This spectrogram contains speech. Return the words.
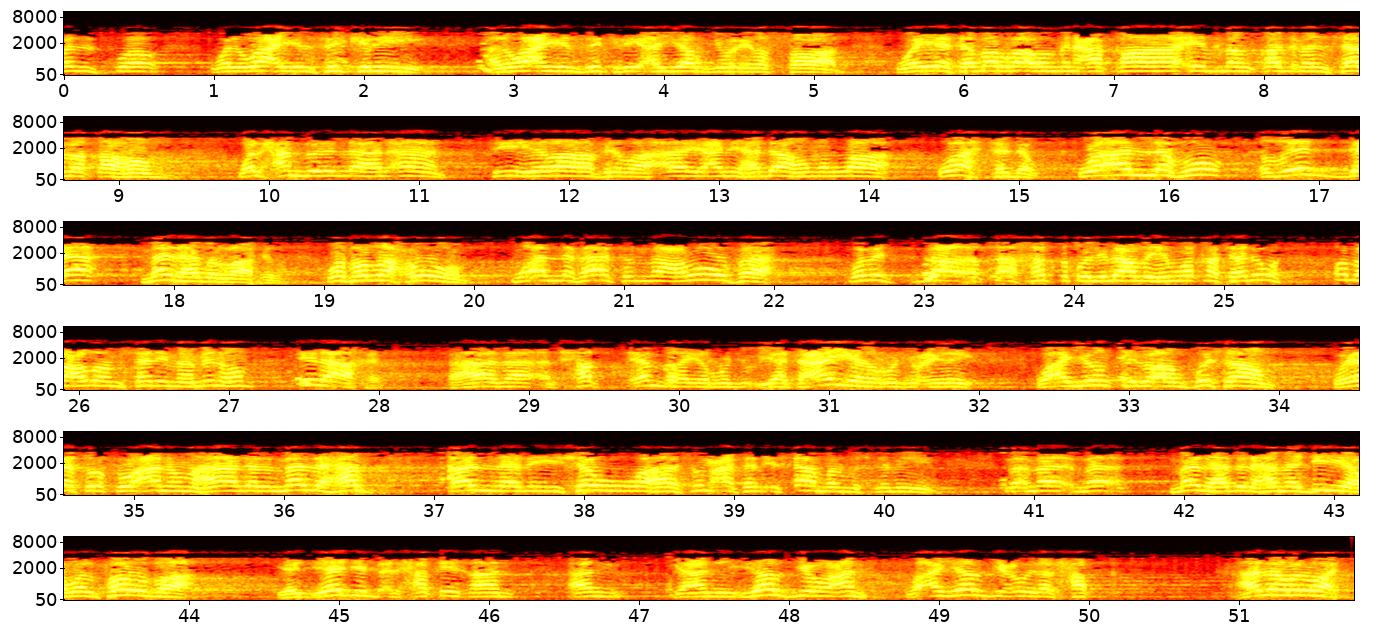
والوعي الفكري الوعي الفكري أن يرجعوا إلى الصواب ويتبرأوا من عقائد من قد من سبقهم. والحمد لله الآن فيه رافضة يعني هداهم الله. واهتدوا وألفوا ضد مذهب الرافضة وفضحوهم مؤلفات معروفة وخططوا لبعضهم وقتلوه وبعضهم سلم منهم إلى آخره. فهذا الحق ينبغي الرجوع يتعين الرجوع إليه وأن ينقذوا أنفسهم ويتركوا عنهم هذا المذهب الذي شوه سمعة الإسلام والمسلمين. مذهب الهمجية والفوضى. يجب الحقيقة أن أن يعني يرجعوا عنه وأن يرجعوا إلى الحق. هذا هو الواجب.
